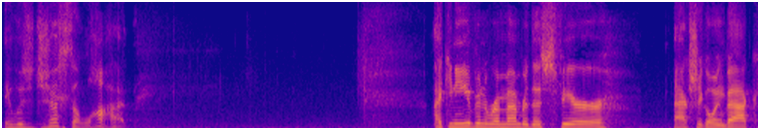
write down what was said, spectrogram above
it was just a lot. I can even remember this fear actually going back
